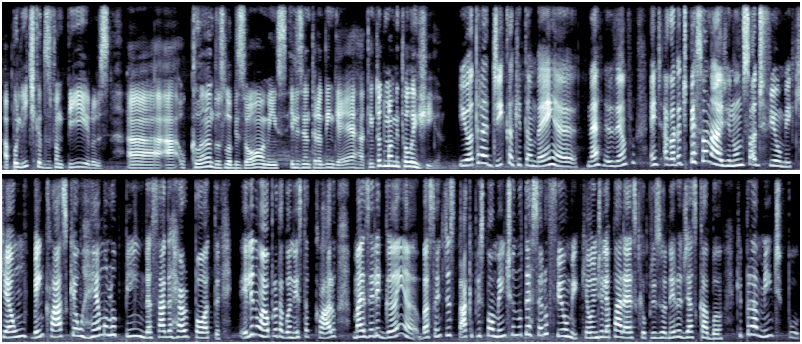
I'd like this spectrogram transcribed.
a política dos vampiros, a, a, o clã dos lobisomens, eles entrando em guerra. Tem toda uma mitologia. E outra dica aqui também é, né, exemplo, agora de personagem, não só de filme, que é um bem clássico, que é o Remo Lupin, da saga Harry Potter. Ele não é o protagonista, claro, mas ele ganha bastante destaque, principalmente no terceiro filme, que é onde ele aparece, que é o Prisioneiro de Azkaban, que para mim, tipo,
